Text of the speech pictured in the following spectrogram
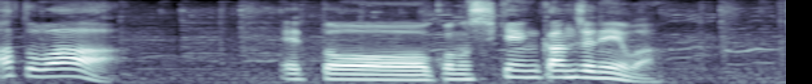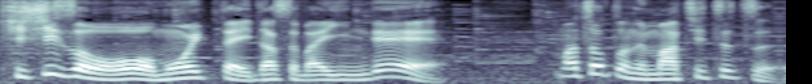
あとは、えっと、この試験官じゃねえわ。騎士像をもう1体出せばいいんで、まあちょっとね、待ちつつ、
